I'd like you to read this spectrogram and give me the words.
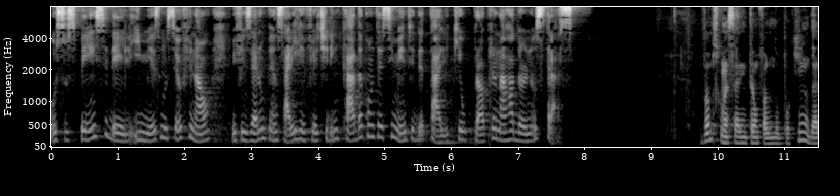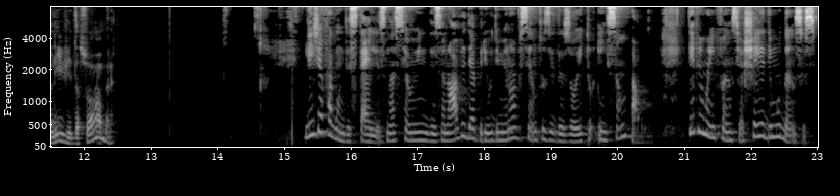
O suspense dele e mesmo seu final me fizeram pensar e refletir em cada acontecimento e detalhe que o próprio narrador nos traz. Vamos começar então falando um pouquinho da Lígia e da sua obra? Lígia Fagundes Telles nasceu em 19 de abril de 1918 em São Paulo. Teve uma infância cheia de mudanças,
